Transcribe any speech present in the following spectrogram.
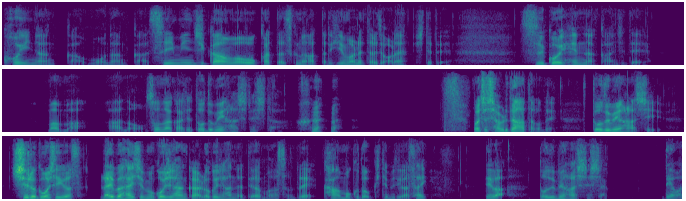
ごいなんか、もうなんか、睡眠時間は多かったり少なかったり、暇寝たりとかね、してて、すごい変な感じで、まあまあ、あの、そんな感じでどうでもいい話でした。まあちょっと喋りたかったので、どうでもいい話、収録もしていきます。ライブ配信も5時半から6時半でやっておりますので、カー木道来てみてください。では、どうでもいい話でした。ではまた。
